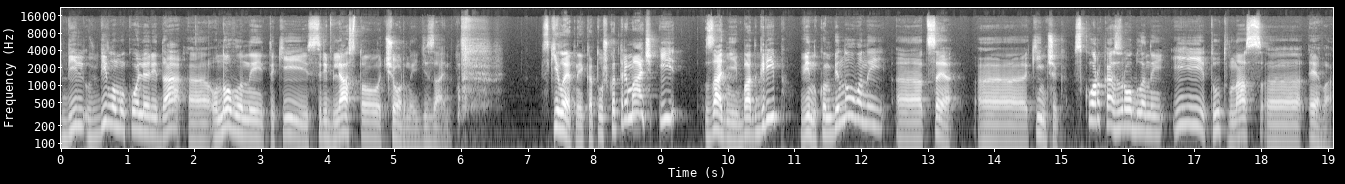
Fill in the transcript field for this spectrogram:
В, біль, в білому кольорі, да, е, оновлений такий сріблясто-чорний дизайн. Скелетний катушкотримач і задній бат-гріп, він комбінований. е, Це кінчик з корка зроблений, і тут в нас Ева.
